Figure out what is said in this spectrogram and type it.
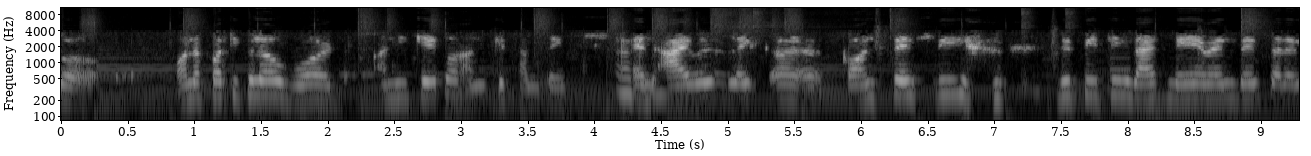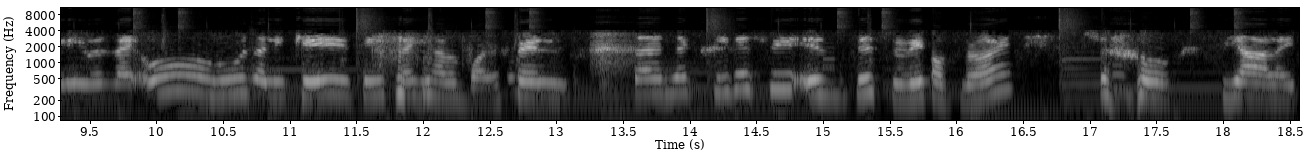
uh, on a particular word, Aniket or Ankit something, and I was like uh, constantly repeating that name, and then suddenly he was like, "Oh, who's Aniket? Seems like you have a boyfriend." So I was like, "Seriously, is this Vivek Oberoi?" So yeah, like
